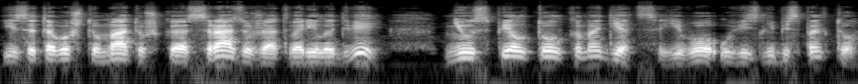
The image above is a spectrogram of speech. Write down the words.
из-за того, что матушка сразу же отворила дверь, не успел толком одеться, его увезли без пальто.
